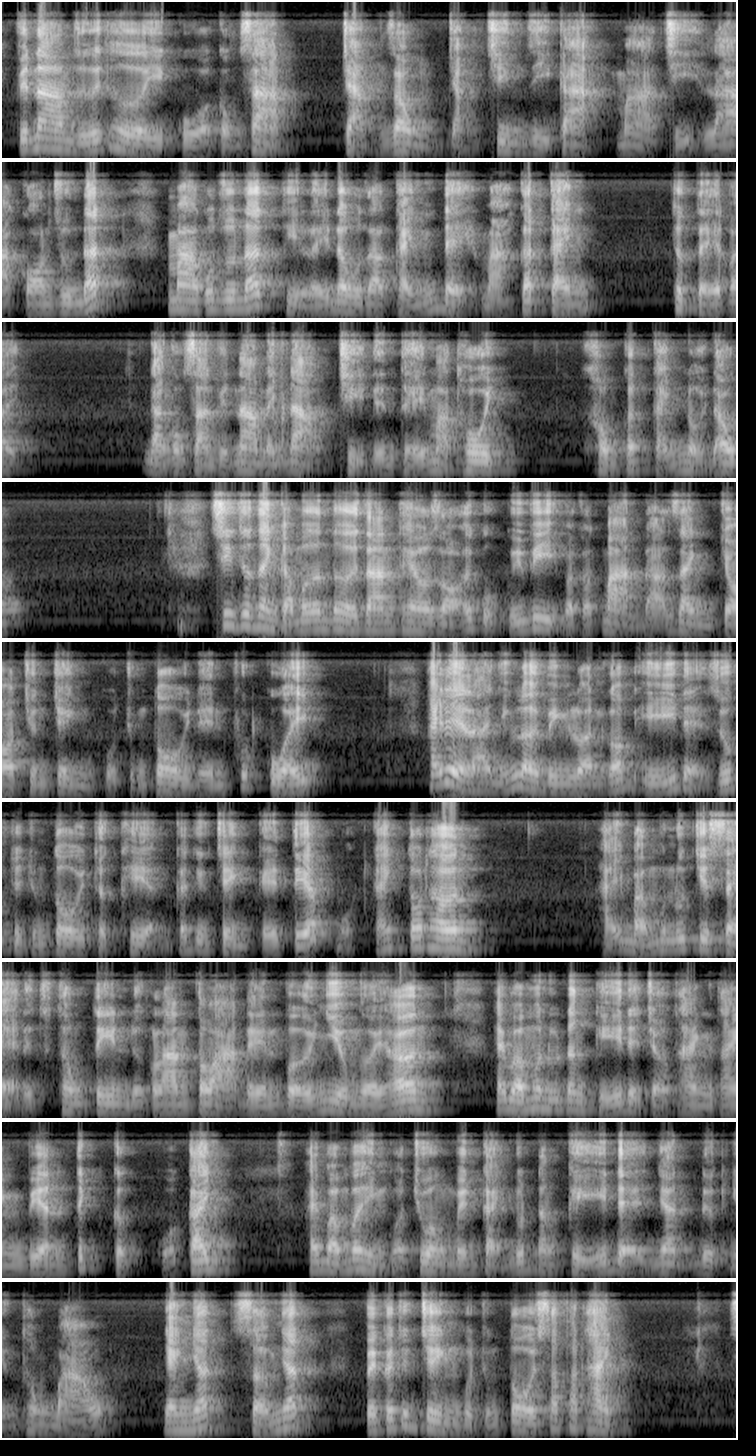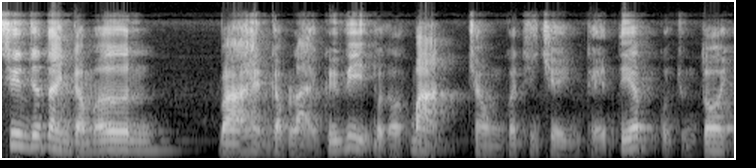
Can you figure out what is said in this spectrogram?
Việt Nam dưới thời của Cộng sản chẳng rồng chẳng chim gì cả mà chỉ là con run đất mà con run đất thì lấy đâu ra cánh để mà cất cánh thực tế vậy, Đảng Cộng sản Việt Nam lãnh đạo chỉ đến thế mà thôi, không cất cánh nổi đâu Xin chân thành cảm ơn thời gian theo dõi của quý vị và các bạn đã dành cho chương trình của chúng tôi đến phút cuối. Hãy để lại những lời bình luận góp ý để giúp cho chúng tôi thực hiện các chương trình kế tiếp một cách tốt hơn. Hãy bấm vào nút chia sẻ để thông tin được lan tỏa đến với nhiều người hơn. Hãy bấm vào nút đăng ký để trở thành thành viên tích cực của kênh. Hãy bấm vào hình quả chuông bên cạnh nút đăng ký để nhận được những thông báo nhanh nhất, sớm nhất về các chương trình của chúng tôi sắp phát hành. Xin chân thành cảm ơn và hẹn gặp lại quý vị và các bạn trong các chương trình kế tiếp của chúng tôi.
